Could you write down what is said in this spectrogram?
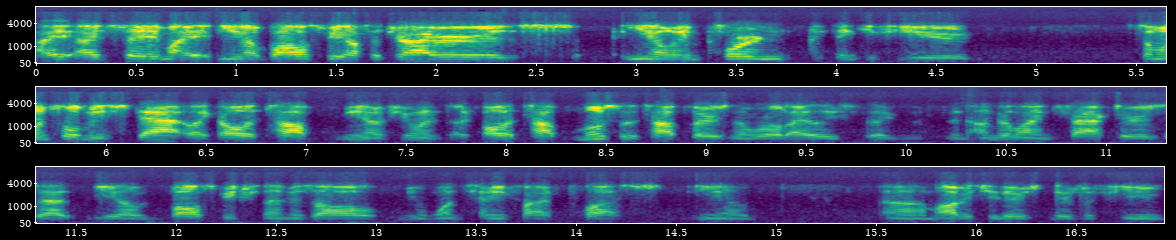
I, I'd say my you know ball speed off the driver is you know important. I think if you someone told me a stat like all the top you know if you want like all the top most of the top players in the world at least like an underlying factor is that you know ball speed for them is all you know 175 plus you know um, obviously there's there's a few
